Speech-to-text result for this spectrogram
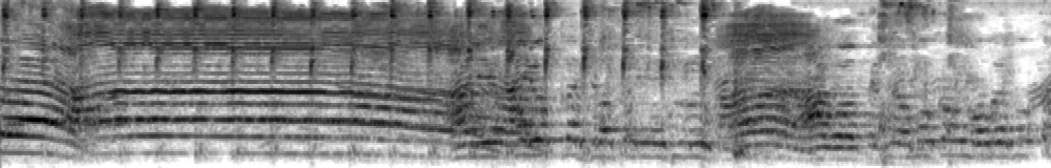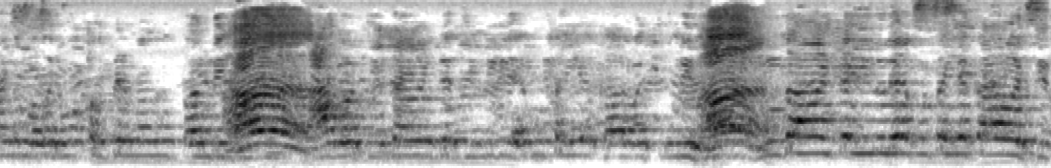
ఆ యొక్క జపలేసుడు ఆ. ఆగో పిల్ల ముఖం మొగలు చూస్తాండి మొగలి ముఖం పిల్ల ఆగో తింటా అంటే తిండికి లేకుండా కావచ్చు ఉందా అంటే ఇల్లు లేకుండా కావచ్చు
